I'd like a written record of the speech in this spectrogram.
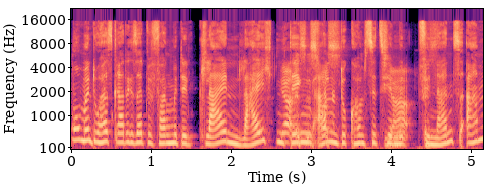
Moment, du hast gerade gesagt, wir fangen mit den kleinen, leichten ja, Dingen an was, und du kommst jetzt hier ja, mit Finanzamt?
